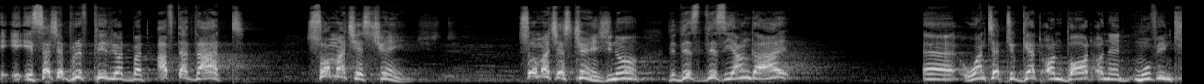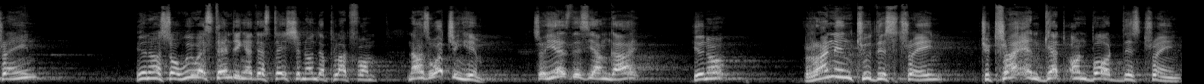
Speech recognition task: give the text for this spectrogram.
It's such a brief period, but after that, so much has changed. So much has changed. You know, this, this young guy uh, wanted to get on board on a moving train. You know, so we were standing at the station on the platform, and I was watching him. So here's this young guy, you know, running to this train to try and get on board this train.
